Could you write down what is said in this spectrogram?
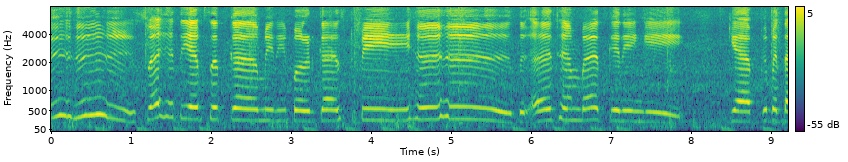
स्वागत है आप सबका, मेरी पॉडकास्ट पे। हम्म, हम्म। तो आज हम बात करेंगे, क्या आपको पता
